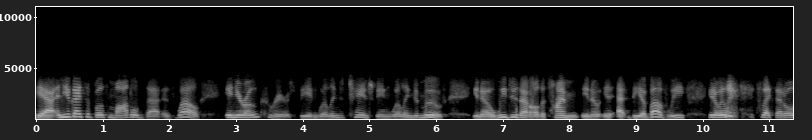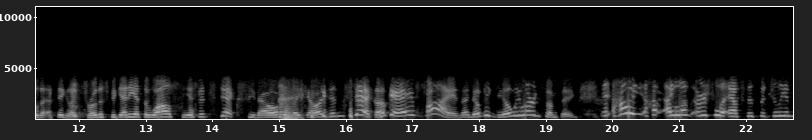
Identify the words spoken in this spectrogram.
Yeah, and you guys have both modeled that as well in your own careers, being willing to change, being willing to move. You know, we do that all the time. You know, at Be Above, we, you know, we like it's like that old uh, thing, like throw the spaghetti at the wall, see if it sticks. You know, and like oh, it didn't stick. Okay, fine, no big deal. We learned something. It, how, are you- how I love Ursula asked this, but Gillian,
